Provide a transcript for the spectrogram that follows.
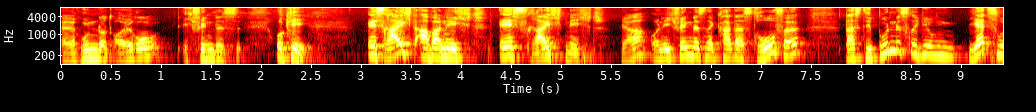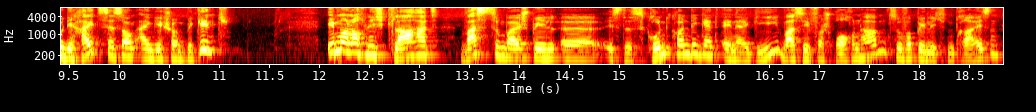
äh, 100 Euro. Ich finde es, okay, es reicht aber nicht. Es reicht nicht. Ja? Und ich finde es eine Katastrophe, dass die Bundesregierung jetzt, wo die Heizsaison eigentlich schon beginnt, immer noch nicht klar hat, was zum Beispiel äh, ist das Grundkontingent Energie, was sie versprochen haben zu verbilligten Preisen.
